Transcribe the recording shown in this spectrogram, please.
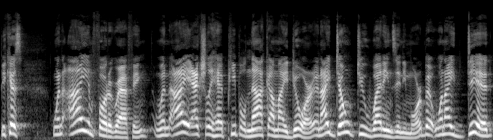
because when I am photographing, when I actually have people knock on my door, and I don't do weddings anymore, but when I did,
